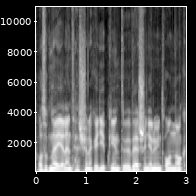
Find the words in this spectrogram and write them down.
azok ne jelenthessenek egyébként versenyelőnyt annak,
